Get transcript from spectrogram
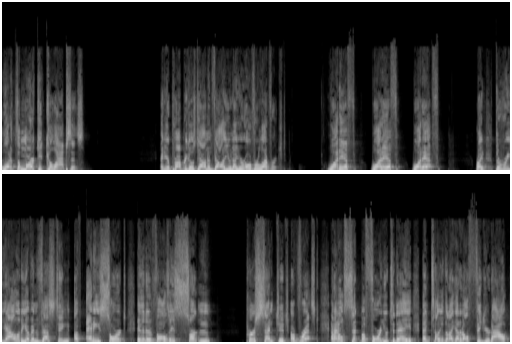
What if the market collapses and your property goes down in value? Now you're over leveraged. What if, what if, what if, right? The reality of investing of any sort is it involves a certain percentage of risk. And I don't sit before you today and tell you that I got it all figured out,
